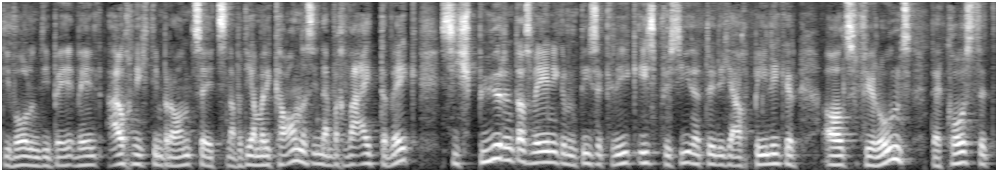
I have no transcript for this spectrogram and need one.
die wollen die Welt auch nicht in Brand setzen. Aber die Amerikaner sind einfach weiter weg, sie spüren das weniger und dieser Krieg ist für sie natürlich auch billiger als für uns. Der kostet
